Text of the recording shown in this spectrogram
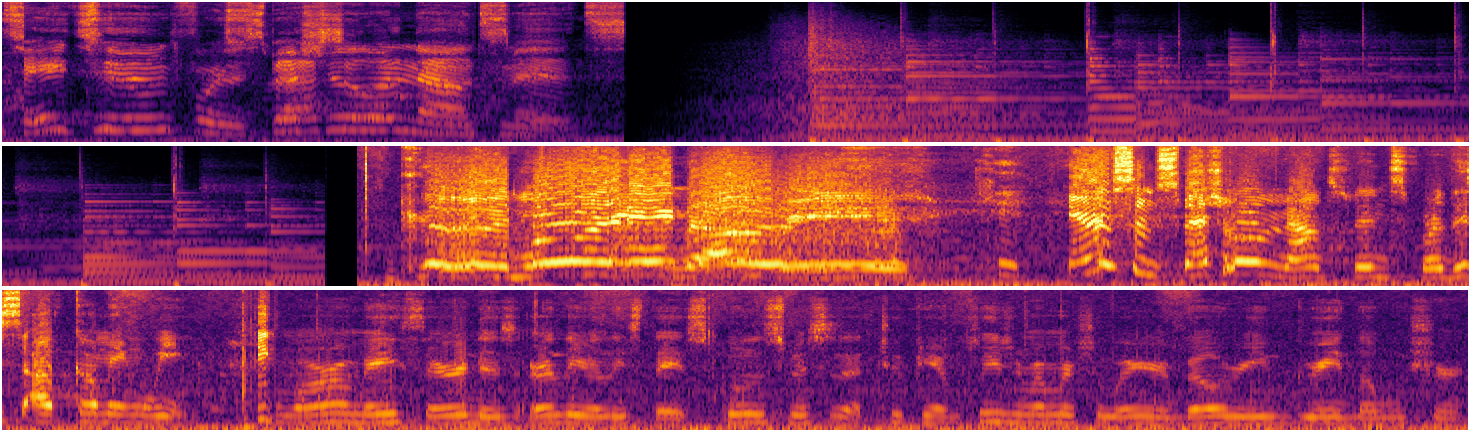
Stay tuned for special announcements. Good morning, Bellerive. Here are some special announcements for this upcoming week. Tomorrow, May 3rd, is early release day. School dismisses at 2 p.m. Please remember to wear your Bellerive grade level shirt.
